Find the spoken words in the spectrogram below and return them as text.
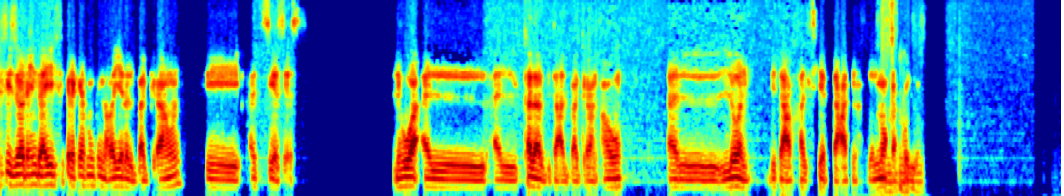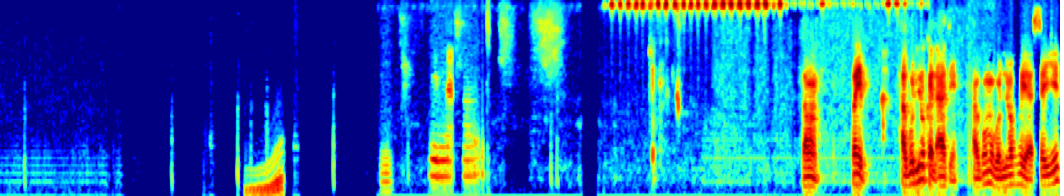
هل في زول عنده أي فكرة كيف ممكن نغير ال background في ال CSS اللي هو ال color بتاع ال background أو اللون بتاع الخلفية بتاعتنا للموقع كله. تمام. طيب هقول له كالاتي هقوم أقول له يا سيد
